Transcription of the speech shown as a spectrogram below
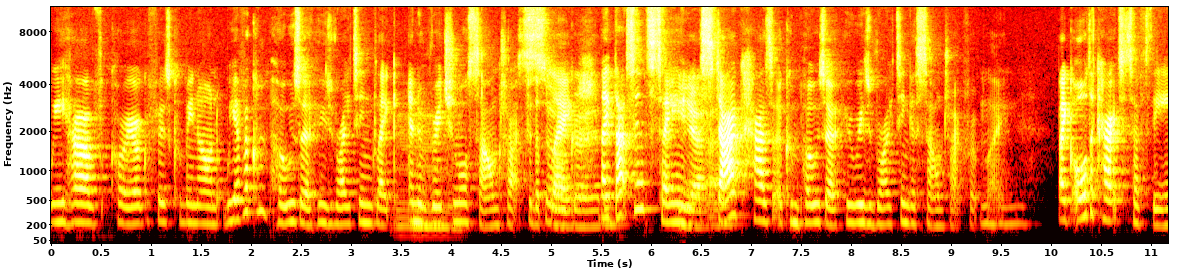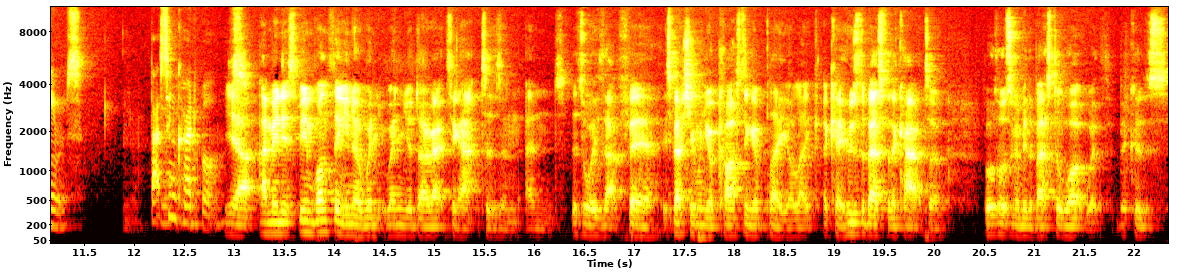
we have choreographers coming on. We have a composer who's writing like an mm. original soundtrack for the So play. good. Like that's insane. Yeah. Stag has a composer who is writing a soundtrack for a play. Mm. Like all the characters have themes. That's incredible. Yeah, I mean, it's been one thing, you know, when, when you're directing actors, and, and there's always that fear, especially when you're casting a play. You're like, okay, who's the best for the character? But who's also going to be the best to work with? Because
